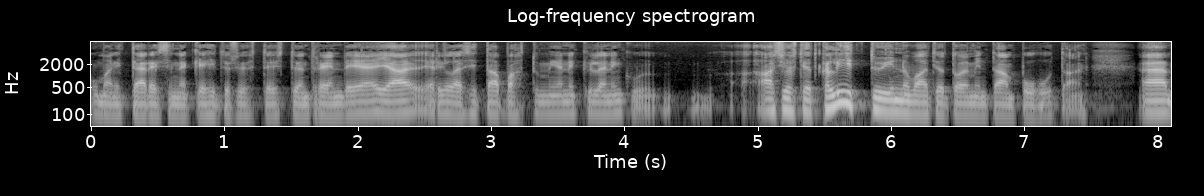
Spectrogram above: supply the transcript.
humanitaarisen ja kehitysyhteistyön trendejä ja erilaisia tapahtumia, niin kyllä niin kuin asioista, jotka liittyy innovaatiotoimintaan, puhutaan. Ää,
